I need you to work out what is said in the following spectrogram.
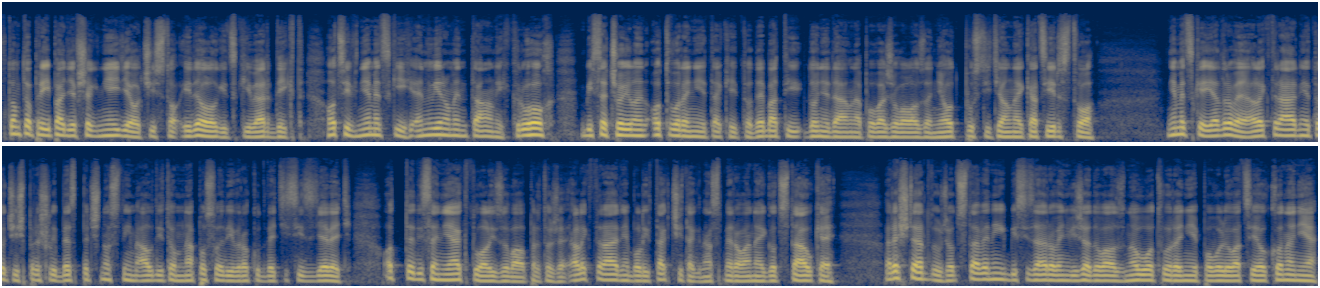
V tomto prípade však nejde o čisto ideologický verdikt, hoci v nemeckých environmentálnych kruhoch by sa čo i len otvorenie takejto debaty donedávna považovalo za neodpustiteľné kacírstvo. Nemecké jadrové elektrárne totiž prešli bezpečnostným auditom naposledy v roku 2009. Odtedy sa neaktualizoval, pretože elektrárne boli tak či tak nasmerované k odstávke. Reštart už odstavených by si zároveň vyžadoval znovu otvorenie povoľovacieho konania,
